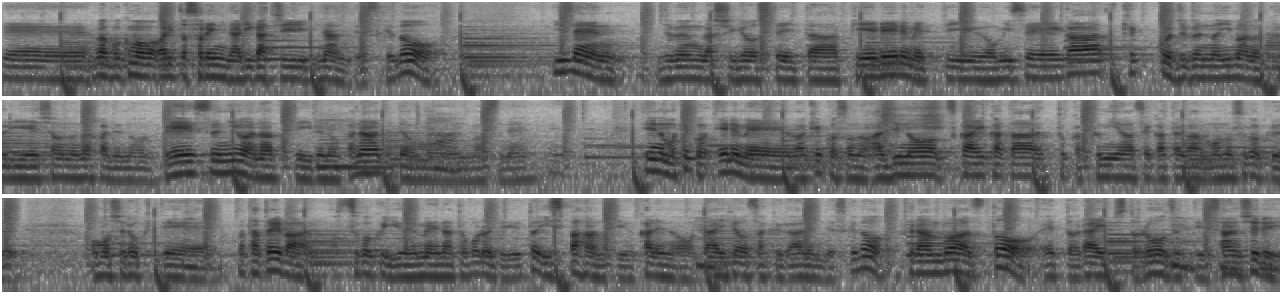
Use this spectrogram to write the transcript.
で、まあ、僕も割とそれになりがちなんですけど以前自分が修行していたピエール・エルメっていうお店が結構自分の今のクリエーションの中でのベースにはなっているのかなって思いますね。っていうのも結構エルメは結構その味の使い方とか組み合わせ方がものすごく面白くて、まあ、例えばすごく有名なところで言うとイスパハンっていう彼の代表作があるんですけど、フランボワーズと、えっと、ライチとローズっていう3種類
